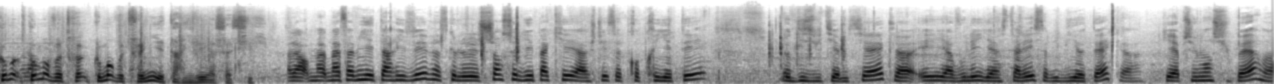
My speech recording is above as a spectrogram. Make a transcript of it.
Comment, votre, comment votre famille est arrivée à Sassy? Alors ma, famille est arrivée parce que le chancelier Paquet a acheté cette propriété au XVIIIe siècle et a voulu y installer sa bibliothèque qui est absolument superbe.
